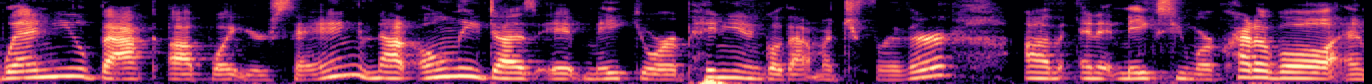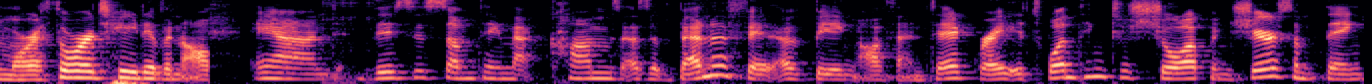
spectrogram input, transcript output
when you back up what you're saying, not only does it make your opinion go that much further, um, and it makes you more credible and more authoritative and all. And this is something that comes as a benefit of being authentic, right? It's one thing to show up and share something,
